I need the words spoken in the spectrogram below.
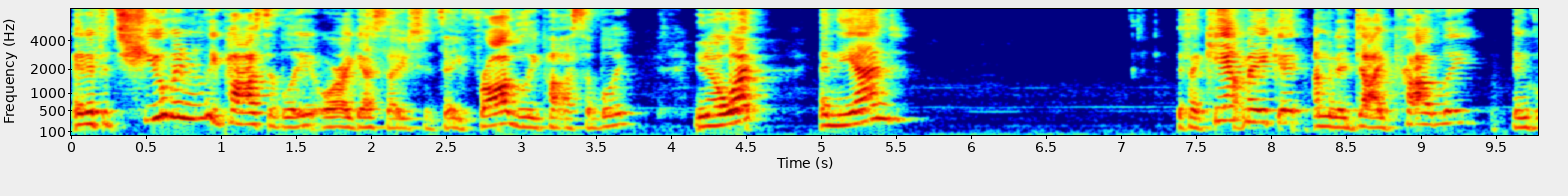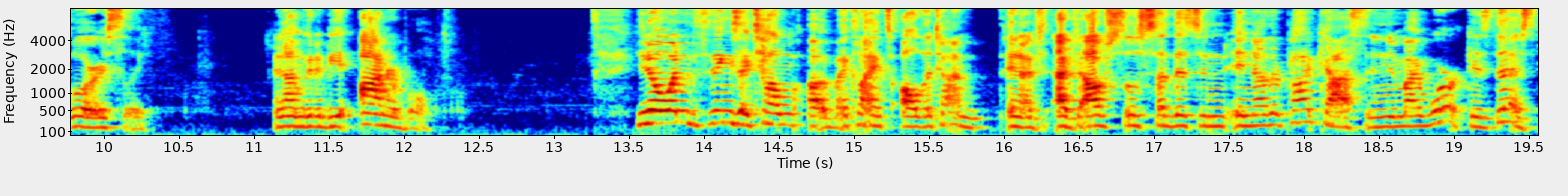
And if it's humanly possibly, or I guess I should say frogly possibly, you know what? In the end, if I can't make it, I'm going to die proudly and gloriously. And I'm going to be honorable. You know, one of the things I tell uh, my clients all the time, and I've, I've also said this in, in other podcasts and in my work, is this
